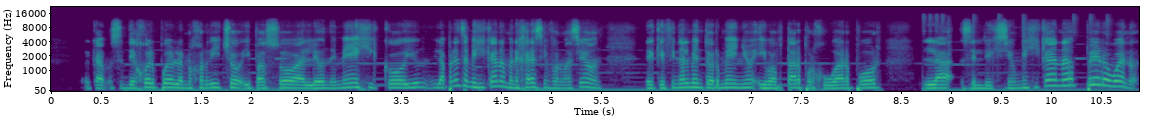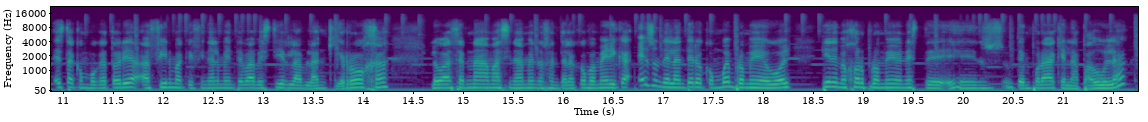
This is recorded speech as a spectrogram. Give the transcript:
dejó el Puebla, mejor dicho, y pasó al León de México. Y la prensa mexicana manejaba esa información de que finalmente Ormeño iba a optar por jugar por la selección mexicana. Pero bueno, esta convocatoria afirma que finalmente va a vestir la blanquirroja. Lo va a hacer nada más y nada menos ante la Copa América. Es un delantero con buen promedio de gol. Tiene mejor promedio en, este, en su temporada que la Padula.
